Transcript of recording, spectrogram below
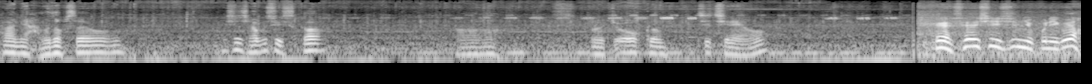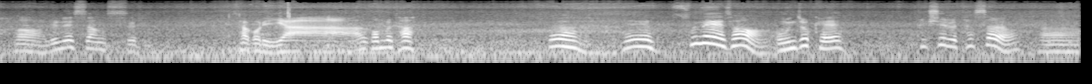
사람이 아무도 없어요 혹시 잡을 수 있을까? 아, 오늘 조금 지치네요. 네, 3시 26분이고요. 아, 르네상스 사거리. 이야, 건물 다. 아, 예, 순회에서 운 좋게 택시를 탔어요. 아,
